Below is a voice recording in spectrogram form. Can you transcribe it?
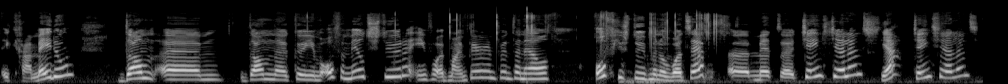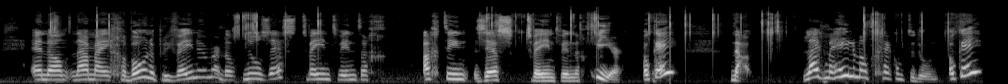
ik ga meedoen. Dan, um, dan uh, kun je me of een mailtje sturen, info.myimperium.nl. Of je stuurt me een WhatsApp uh, met uh, Change Challenge. Ja, Change Challenge. En dan naar mijn gewone privénummer, dat is 06 22 18 6 22 4. Oké? Nou, lijkt me helemaal te gek om te doen. Oké?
